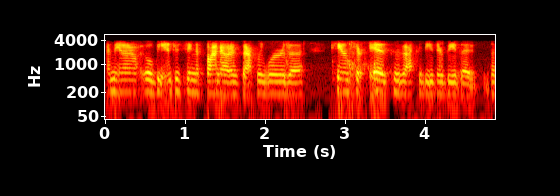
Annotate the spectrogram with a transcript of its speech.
I mean, I don't, it'll be interesting to find out exactly where the cancer is because that could either be the the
